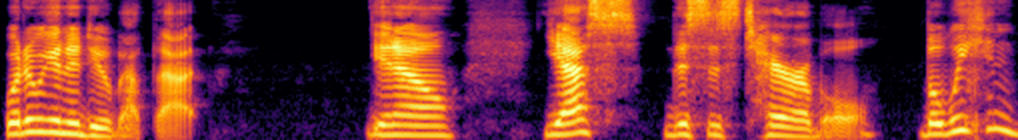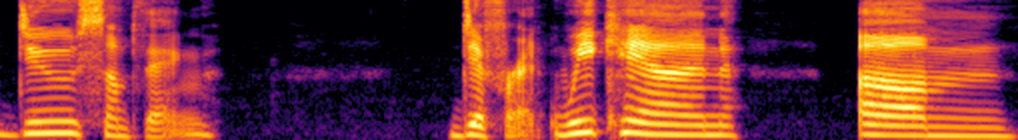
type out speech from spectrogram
What are we going to do about that? You know, yes, this is terrible, but we can do something different. We can um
